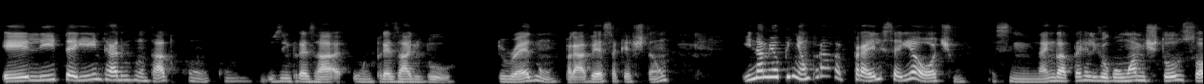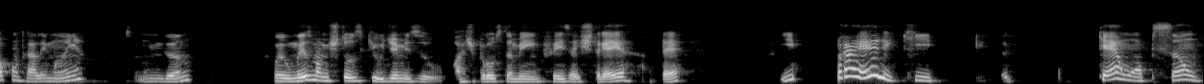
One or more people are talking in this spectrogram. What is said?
Ele teria entrado em contato com, com os empresários, o empresário do, do Redmond para ver essa questão. E, na minha opinião, para ele seria ótimo. Assim, na Inglaterra ele jogou um amistoso só contra a Alemanha, se eu não me engano. Foi o mesmo amistoso que o James Ward-Prowse também fez a estreia até. E para ele que quer uma opção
